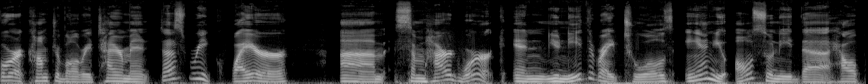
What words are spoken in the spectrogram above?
for a comfortable retirement does require um, some hard work, and you need the right tools, and you also need the help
